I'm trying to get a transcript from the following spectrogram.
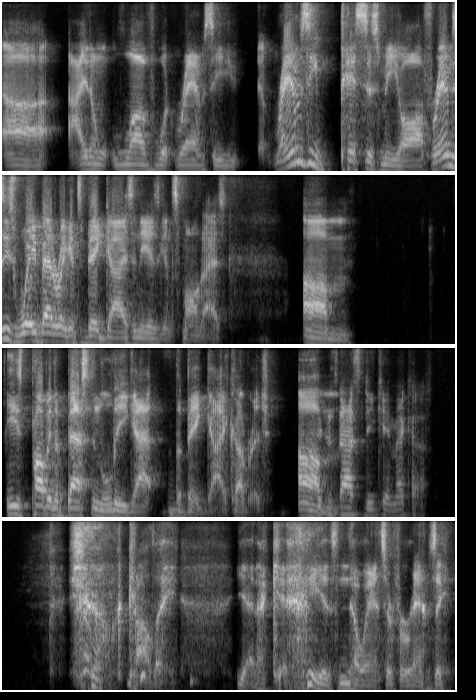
Uh, I don't love what Ramsey Ramsey pisses me off. Ramsey's way better against big guys than he is against small guys. Um, he's probably the best in the league at the big guy coverage. Um, ask DK Metcalf. golly, Yeah, that kid, he is no answer for Ramsey.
